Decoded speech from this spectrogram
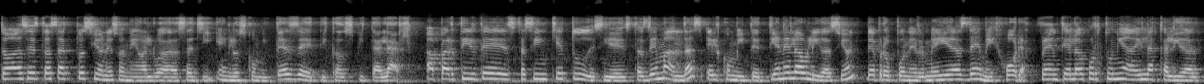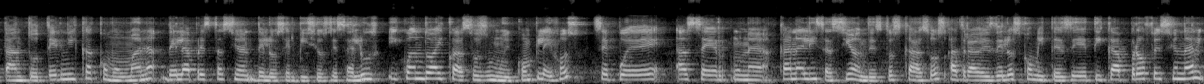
Todas estas actuaciones son evaluadas allí en los comités de ética hospitalaria. A partir de estas inquietudes y de estas demandas, el comité tiene la obligación de proponer medidas de mejora frente a la oportunidad y la calidad tanto técnica como humana de la prestación de los servicios de salud. Y cuando hay casos muy complejos, se puede hacer una canalización de estos casos a través de los comités de ética profesional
